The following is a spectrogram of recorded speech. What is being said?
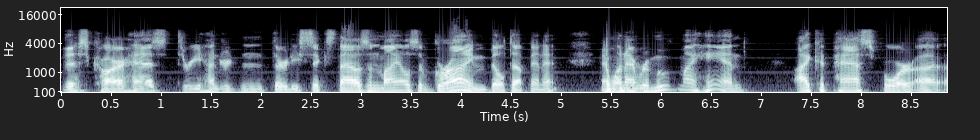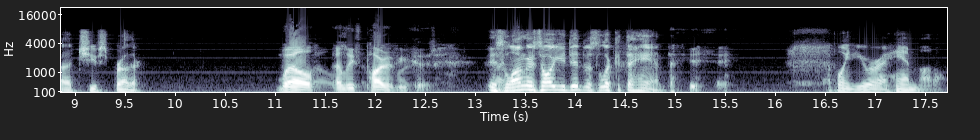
This car has 336,000 miles of grime built up in it, and when I removed my hand, I could pass for a, a chief's brother. Well, at least part of you could. As long as all you did was look at the hand. At that point, you were a hand model.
